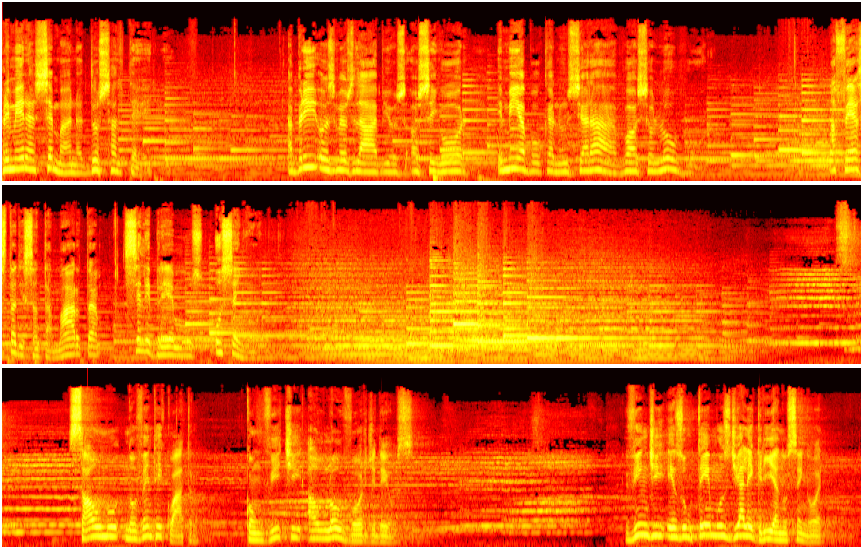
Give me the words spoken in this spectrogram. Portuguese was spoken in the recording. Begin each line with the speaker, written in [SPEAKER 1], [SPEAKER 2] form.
[SPEAKER 1] primeira semana do Saltério. Abri os meus lábios ao Senhor e minha boca anunciará vosso louvor.
[SPEAKER 2] Na festa de Santa Marta, celebremos o Senhor.
[SPEAKER 3] Salmo 94 Convite ao louvor de Deus. Vinde, exultemos de alegria no Senhor.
